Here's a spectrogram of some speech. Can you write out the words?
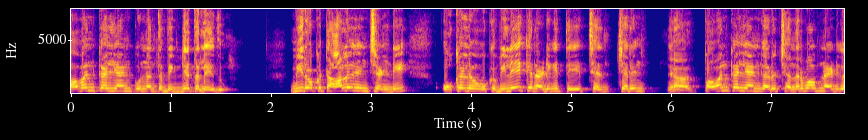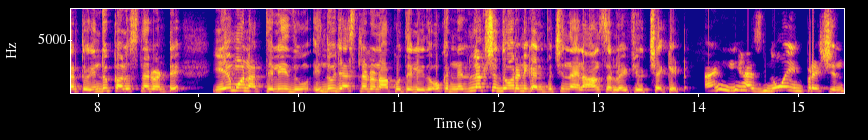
పవన్ కళ్యాణ్కి ఉన్నంత విజ్ఞత లేదు. మీరు ఒకటి ఆలోచించండి. ఒకళ్ళు ఒక విలేకరు అడిగితే చరణ్ పవన్ కళ్యాణ్ గారు చంద్రబాబు నాయుడు గారితో ఎందుకు కలుస్తున్నారు అంటే ఏమో నాకు తెలియదు ఎందుకు చేస్తున్నాడో నాకు తెలియదు ఒక నిర్లక్ష్య ధోరణి కనిపించింది ఆయన ఆన్సర్లో if you check it and he has no impression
